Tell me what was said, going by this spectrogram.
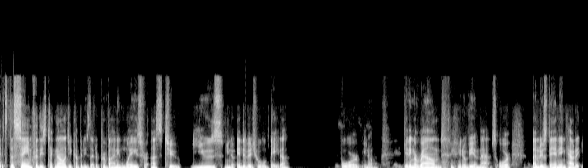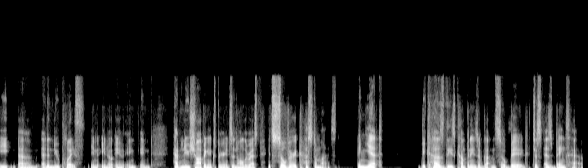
It's the same for these technology companies that are providing ways for us to use, you know, individual data for, you know, getting around you know via maps or Mm-hmm. understanding how to eat um, at a new place in you know in, in, in have new shopping experience and all the rest. It's so very customized. And yet because these companies have gotten so big just as banks have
